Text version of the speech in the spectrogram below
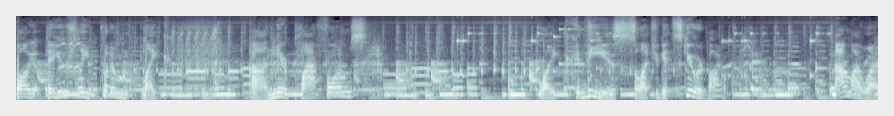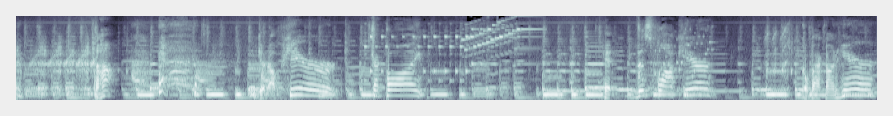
Well, they usually put them, like, uh, near platforms like these so that you get skewered by them. Out of my way. Aha! get up here, checkpoint. Hit this block here. Go back on here.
